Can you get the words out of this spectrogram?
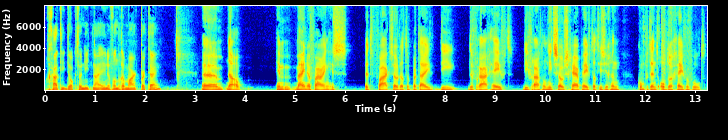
gaat die dokter niet naar een of andere marktpartij? Um, nou, in mijn ervaring is het vaak zo dat de partij die de vraag heeft, die vraag nog niet zo scherp heeft dat hij zich een competent opdrachtgever voelt.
